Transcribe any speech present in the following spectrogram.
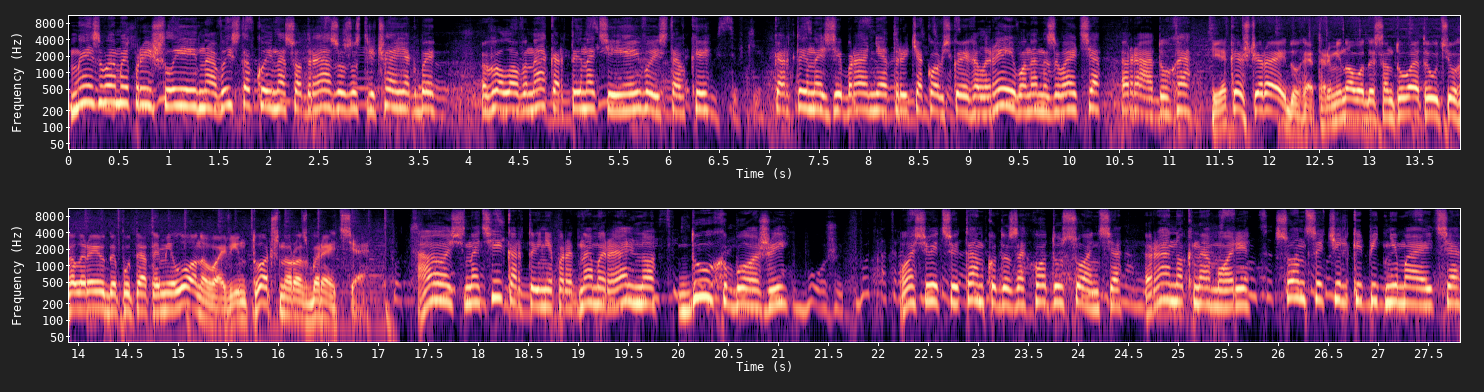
Ми з вами прийшли на виставку, і нас одразу зустрічає, якби головна картина цієї виставки. Картина зібрання Третьяковської галереї. Вона називається Радуга. Яка ще райдуга? Терміново десантувати у цю галерею депутата Мілонова. Він точно розбереться. А ось на цій картині перед нами реально дух Божий. Ось від світанку до заходу сонця, ранок на морі, сонце тільки піднімається,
